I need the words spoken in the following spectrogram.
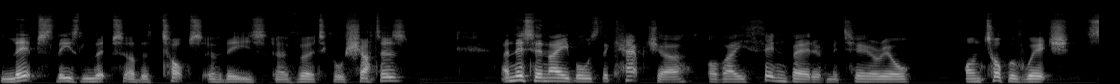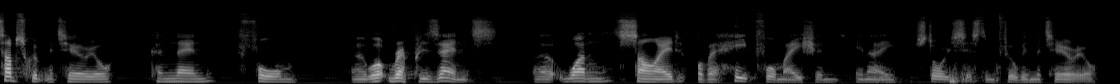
lips. These lips are the tops of these uh, vertical shutters and this enables the capture of a thin bed of material on top of which subsequent material can then form uh, what represents uh, one side of a heap formation in a storage system filled with material.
